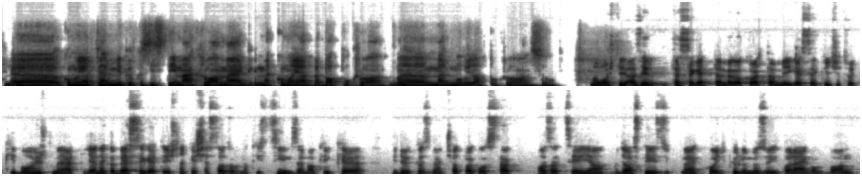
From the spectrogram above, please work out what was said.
uh, komolyabb termékökoszisztémákról, meg, meg komolyabb webappokról, uh, meg mobilappokról van szó. Na most azért feszegettem, meg akartam még ezt egy kicsit, hogy kibontsd, mert ugye ennek a beszélgetésnek, és ezt azoknak is címzem, akik időközben csatlakoztak, az a célja, hogy azt nézzük meg, hogy különböző iparágokban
